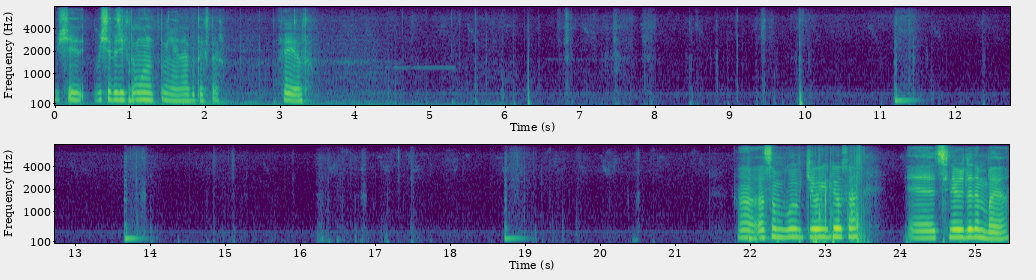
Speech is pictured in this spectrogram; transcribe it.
Bir şey bir şey diyecektim unuttum yani arkadaşlar. Fail. Ha, aslında bu videoyu izliyorsan eee seni özledim baya.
